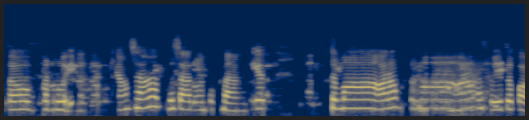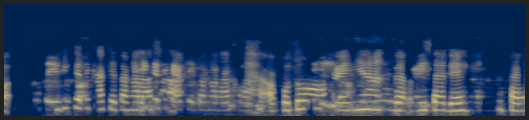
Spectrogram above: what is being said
atau perlu ilmu yang sangat besar untuk bangkit. Semua orang semua orang pasti itu kok jadi ketika kita ngerasa, ketika kita ngerasa aku tuh kayaknya nggak bisa deh kayak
